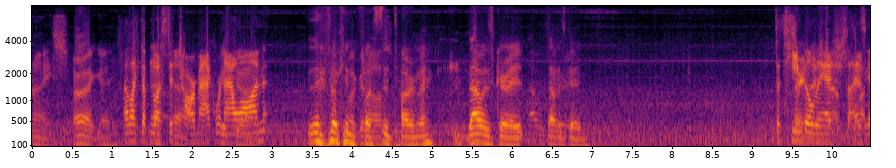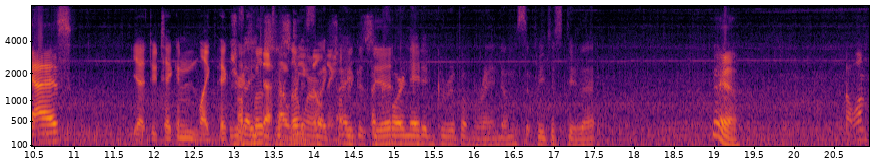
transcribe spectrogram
Nice. All right, guys. I like the busted tarmac we're Good now job. on. The fucking Fucking busted awesome. tarmac. That was great. That was good. It's a team Very building nice exercise, guys. Yeah, dude, taking like pictures like, uh, is close to definitely somewhere like so a, a see it. coordinated group of randoms. If we just do that. Yeah. Kill 'em.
